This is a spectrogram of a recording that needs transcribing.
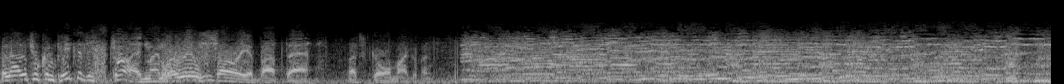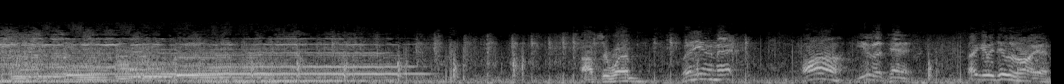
Well, now that you completely destroyed my We're morals- real sorry about that. Let's go, Muggavan. Officer Webb, What do you, Matt? Oh, you, Lieutenant. What can we do for you?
